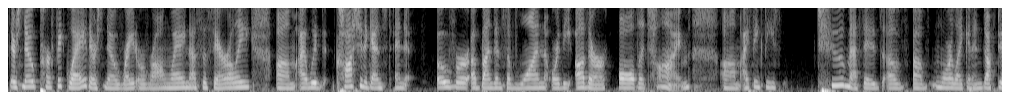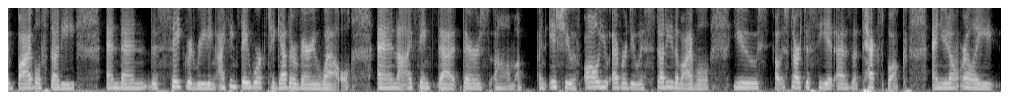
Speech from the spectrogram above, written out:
there's no perfect way. There's no right or wrong way necessarily. Um, I would caution against an overabundance of one or the other all the time. Um, I think these two methods of, of more like an inductive Bible study and then the sacred reading, I think they work together very well. And I think that there's um, a an issue if all you ever do is study the Bible, you uh, start to see it as a textbook and you don't really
